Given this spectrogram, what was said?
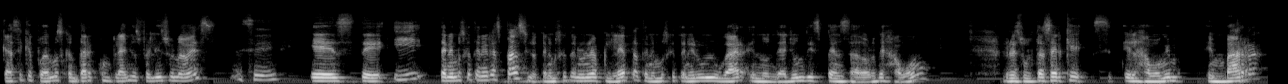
casi que podemos cantar cumpleaños feliz una vez. Sí. Este, y tenemos que tener espacio, tenemos que tener una pileta, tenemos que tener un lugar en donde haya un dispensador de jabón Resulta ser que el jabón en, barra,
